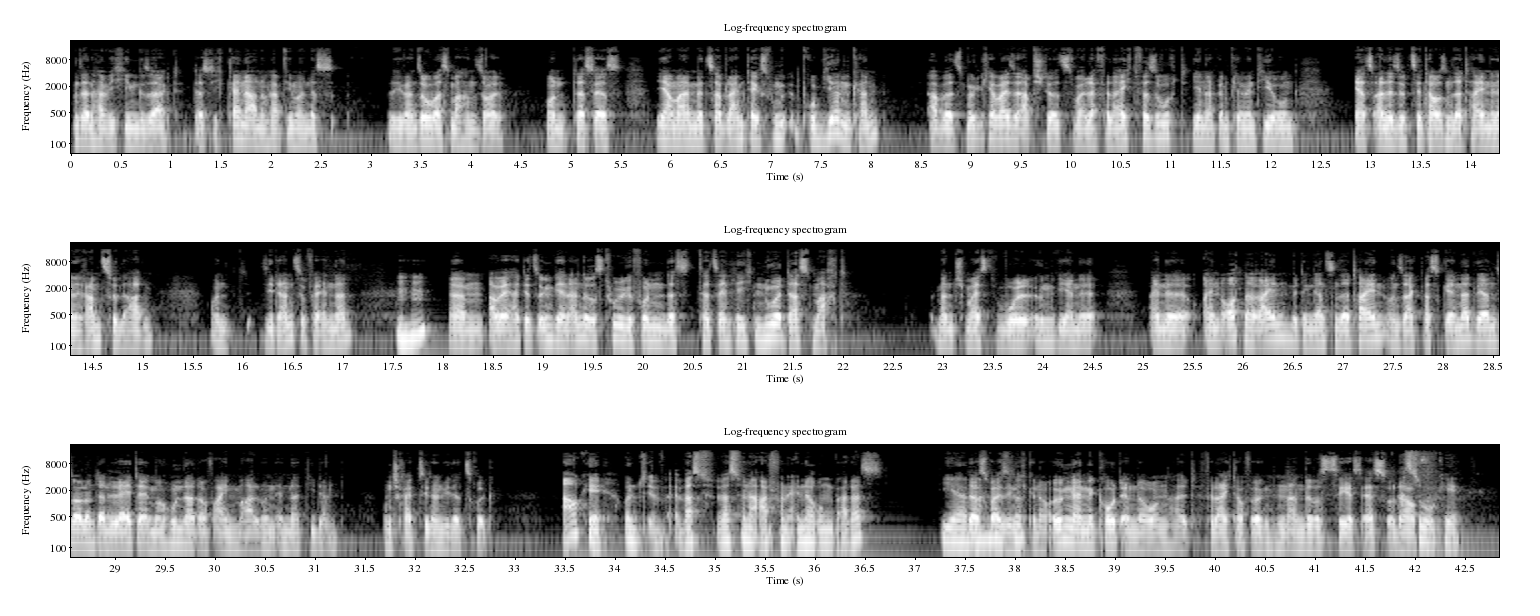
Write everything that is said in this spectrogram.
Und dann habe ich ihm gesagt, dass ich keine Ahnung habe, wie man das, wie man sowas machen soll. Und dass er es ja mal mit Sublime Text probieren kann, aber es möglicherweise abstürzt, weil er vielleicht versucht, je nach Implementierung, erst alle 17.000 Dateien in den RAM zu laden und sie dann zu verändern. Mhm. Ähm, aber er hat jetzt irgendwie ein anderes Tool gefunden, das tatsächlich nur das macht. Man schmeißt wohl irgendwie eine, eine, einen Ordner rein mit den ganzen Dateien und sagt, was geändert werden soll und dann lädt er immer 100 auf einmal und ändert die dann und schreibt sie dann wieder zurück. Ah, okay. Und was, was für eine Art von Änderung war das? Die er Das weiß ich musste? nicht genau. Irgendeine Codeänderung halt. Vielleicht auf irgendein anderes CSS oder Ach so, auf, okay.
